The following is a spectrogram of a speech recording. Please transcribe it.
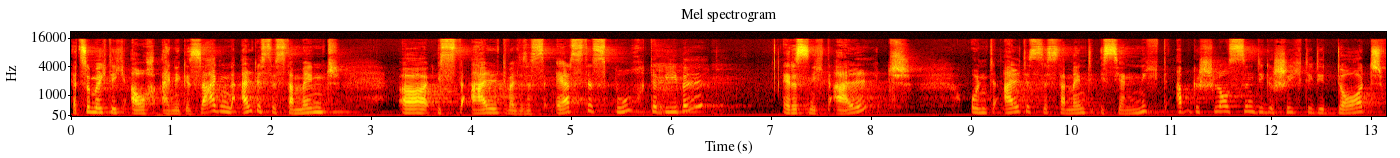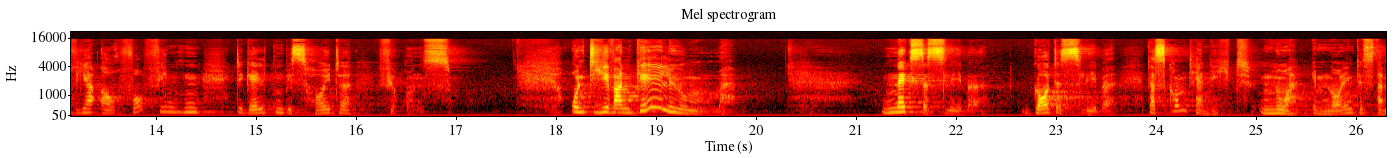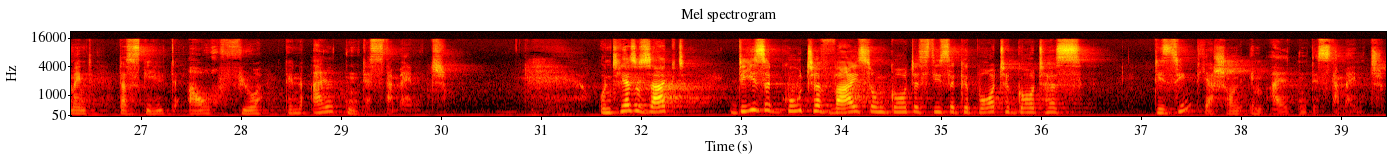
Dazu möchte ich auch einiges sagen. Altes Testament äh, ist alt, weil das ist das erste Buch der Bibel. Er ist nicht alt. Und Altes Testament ist ja nicht abgeschlossen. Die Geschichte, die dort wir auch vorfinden, die gelten bis heute für uns. Und die Evangelium, Gottes Liebe, das kommt ja nicht nur im Neuen Testament, das gilt auch für den Alten Testament. Und Jesus sagt, diese gute Weisung Gottes, diese Gebote Gottes, die sind ja schon im Alten Testament.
